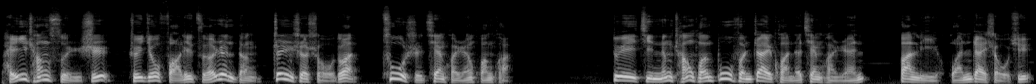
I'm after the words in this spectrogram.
赔偿损失、追究法律责任等震慑手段，促使欠款人还款；对仅能偿还部分债款的欠款人，办理还债手续；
